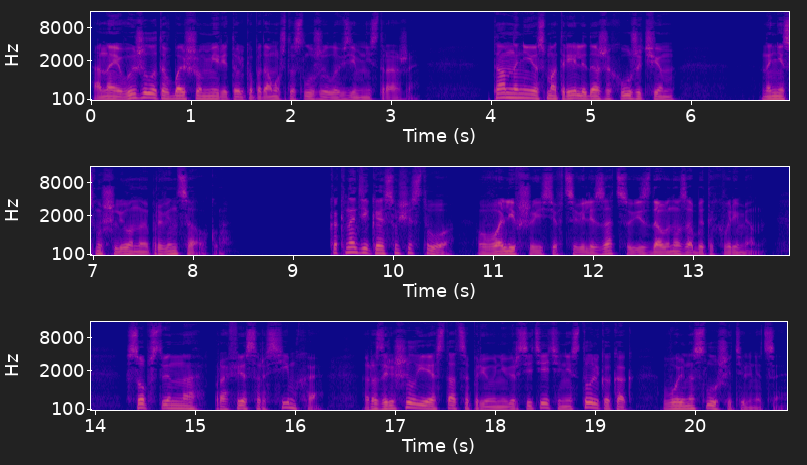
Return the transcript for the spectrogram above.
она и выжила-то в большом мире только потому, что служила в зимней страже. Там на нее смотрели даже хуже, чем на несмышленную провинциалку. Как на дикое существо, ввалившееся в цивилизацию из давно забытых времен. Собственно, профессор Симха — разрешил ей остаться при университете не столько как вольнослушательнице.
